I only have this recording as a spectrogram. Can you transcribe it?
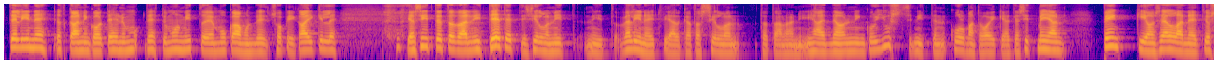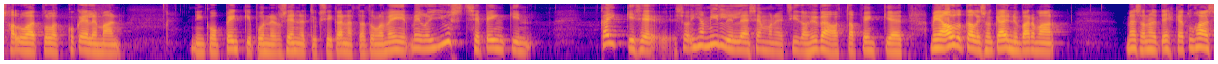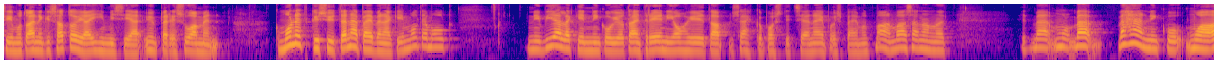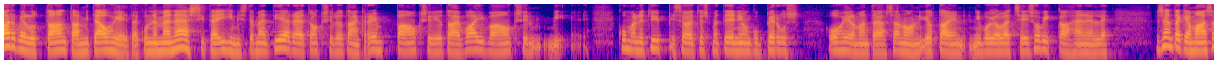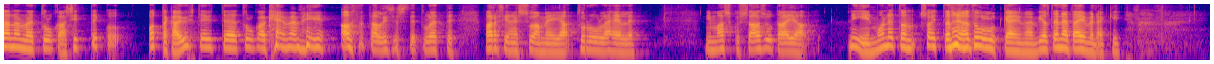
teline, jotka on niin tehnyt, tehty mun mittojen mukaan, mutta ne sopii kaikille. Ja sitten tota, niitä teetettiin silloin niitä, niitä välineitä vielä, kato silloin tota noin, ihan, että ne on niin kuin just niiden kulmat oikeat. Ja sitten meidän penkki on sellainen, että jos haluaa tulla kokeilemaan niin kuin penkkipunnerusennätyksiä, kannattaa tulla. Meillä, meillä on just se penkin, kaikki se, se on ihan millilleen semmoinen, että siitä on hyvä ottaa penkkiä. Et meidän autotallis on käynyt varmaan, mä sanoin, että ehkä tuhansia, mutta ainakin satoja ihmisiä ympäri Suomen. Kun monet kysyy tänä päivänäkin multa ja multa, niin vieläkin niin kuin jotain treeniohjeita, sähköpostitse ja näin poispäin, mutta mä oon vaan sanonut, että, että mä, mä vähän niin kuin mua arvelutta antaa mitä ohjeita, kun en mä näe sitä ihmistä, mä en tiedä, että onko sillä jotain kremppaa, onko sillä jotain vaivaa, onko sillä, kummanen tyyppi se on, että jos mä teen jonkun perusohjelman tai sanon jotain, niin voi olla, että se ei sovikaan hänelle. Ja sen takia mä oon sanonut, että tulkaa sitten, kun ottakaa yhteyttä ja tulkaa käymään meidän autotallissa, jos te tulette Varsinais-Suomeen ja Turun lähelle. niin Maskussa asutaan ja niin, monet on soittanut ja tullut käymään vielä tänä päivänäkin.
